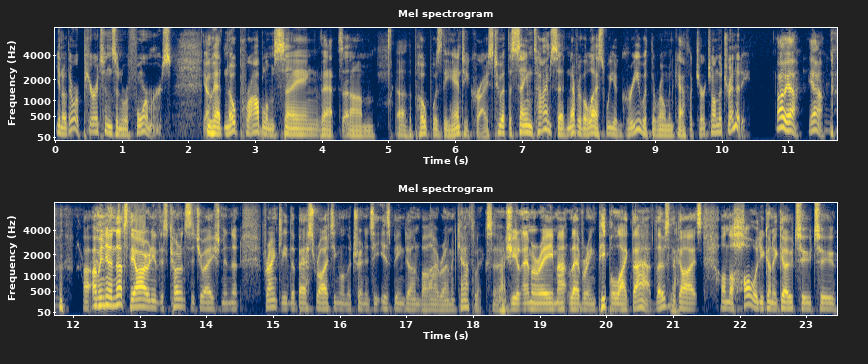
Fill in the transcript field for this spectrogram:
you know there were Puritans and Reformers yeah. who had no problem saying that um, uh, the Pope was the Antichrist, who at the same time said, nevertheless, we agree with the Roman Catholic Church on the Trinity. Oh yeah, yeah. uh, I mean, and that's the irony of this current situation, in that, frankly, the best writing on the Trinity is being done by Roman Catholics. Uh, right. Gilles Emery, Matt Levering, people like that. Those are yeah. the guys, on the whole, you're going to go to to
